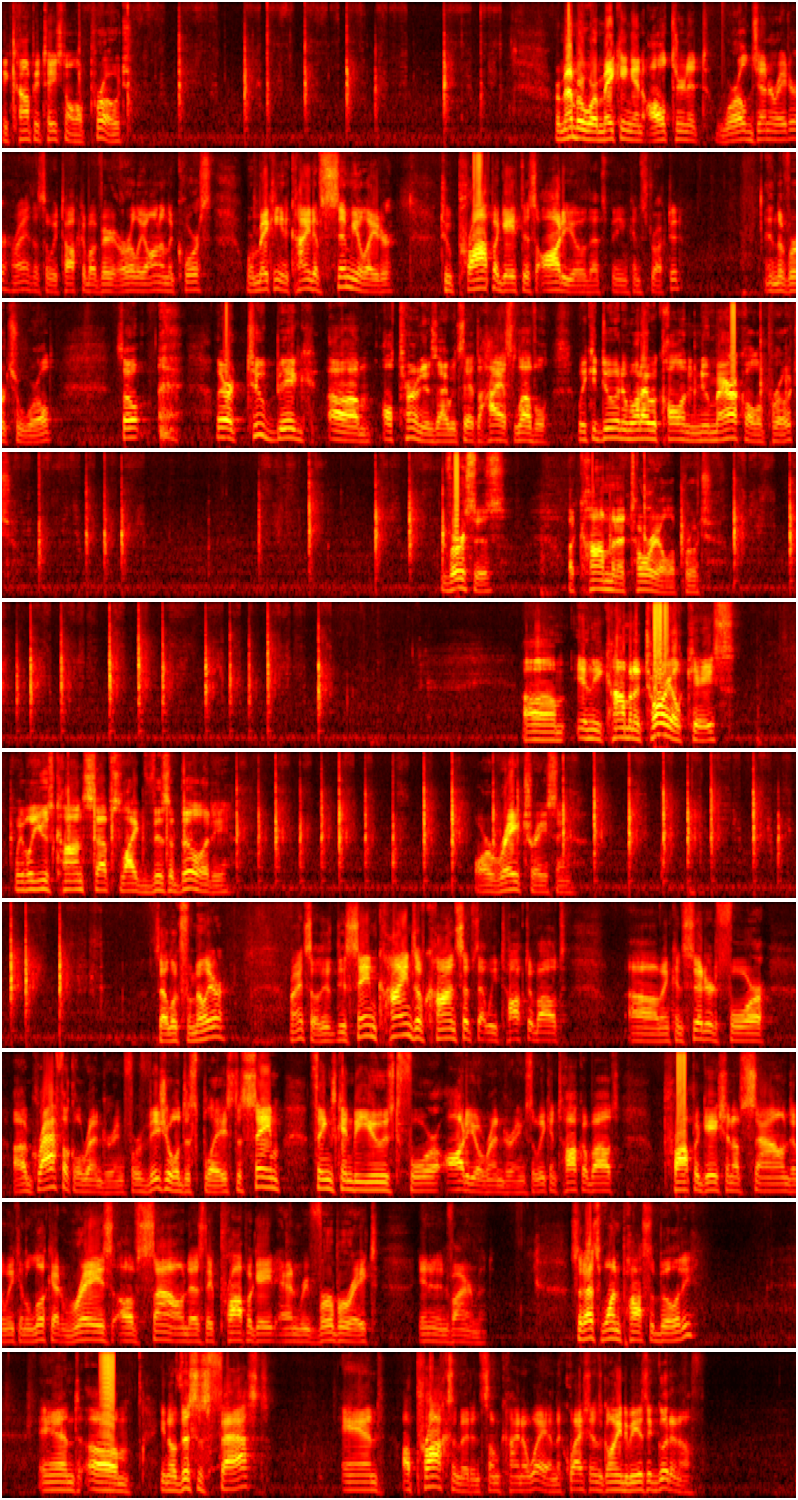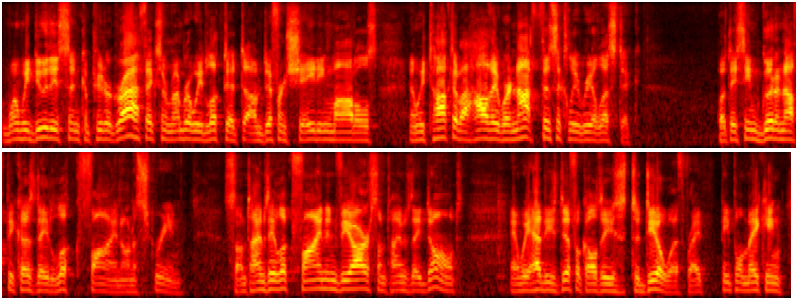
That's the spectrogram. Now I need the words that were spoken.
a computational approach. Remember we're making an alternate world generator, right? That's what we talked about very early on in the course. We're making a kind of simulator to propagate this audio that's being constructed in the virtual world. So, there are two big um, alternatives I would say at the highest level. We could do it in what I would call in a numerical approach versus a combinatorial approach. Um, in the combinatorial case, we will use concepts like visibility or ray tracing. Does that look familiar? Right. So, the, the same kinds of concepts that we talked about um, and considered for uh, graphical rendering for visual displays. The same things can be used for audio rendering. So, we can talk about propagation of sound and we can look at rays of sound as they propagate and reverberate in an environment. So, that's one possibility and um, you know this is fast and approximate in some kind of way and the question is going to be is it good enough? when we do this in computer graphics remember we looked at um, different shading models and we talked about how they were not physically realistic, but they seem good enough because they look fine on a screen. Sometimes they look fine in VR, sometimes they don't and we had these difficulties to deal with right. People making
